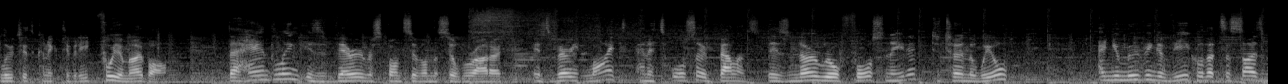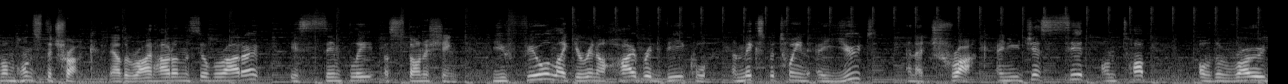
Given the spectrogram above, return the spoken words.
Bluetooth connectivity for your mobile. The handling is very responsive on the Silverado. It's very light and it's also balanced. There's no real force needed to turn the wheel and you're moving a vehicle that's the size of a monster truck. Now the ride height on the Silverado is simply astonishing. You feel like you're in a hybrid vehicle, a mix between a ute and a truck, and you just sit on top of the road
